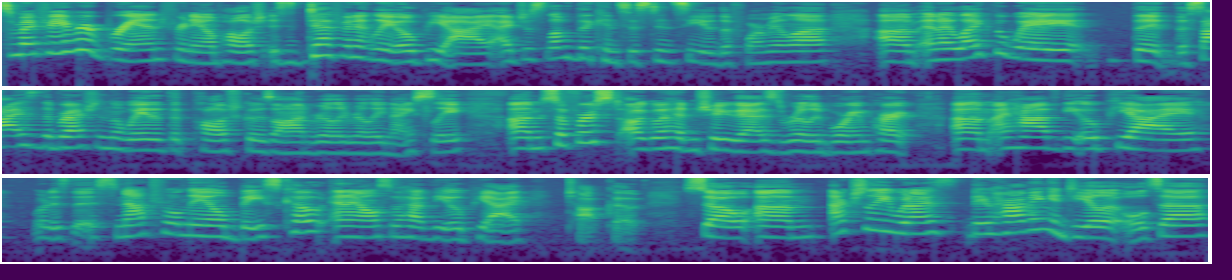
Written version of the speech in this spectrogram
So my favorite brand for nail polish is definitely OPI. I just love the consistency of the formula um, and I like the way the, the size of the brush and the way that the polish goes on really, really nicely. Um, so first I'll go ahead and show you guys the really boring part. Um, I have the OPI, what is this, Natural Nail Base Coat and I also have the OPI Top Coat. So um, actually when I was, they were having a deal at Ulta,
